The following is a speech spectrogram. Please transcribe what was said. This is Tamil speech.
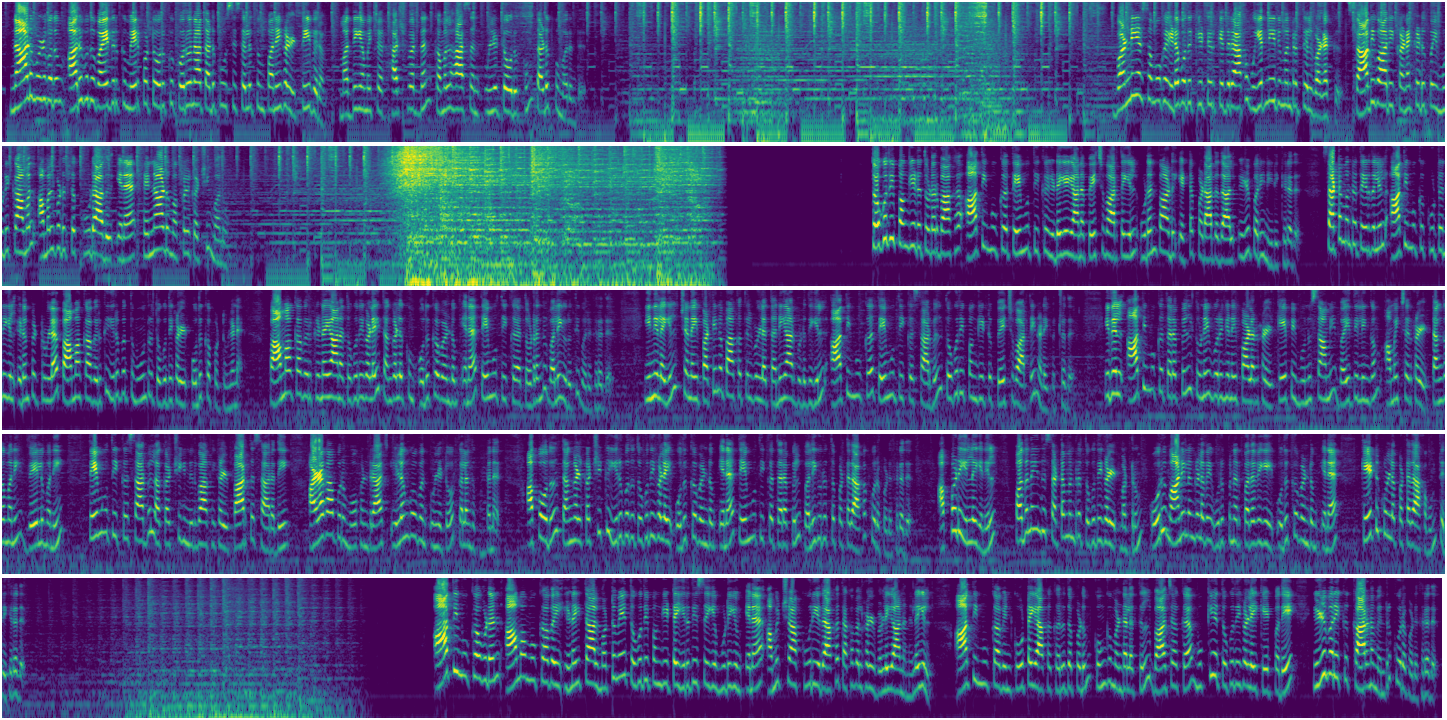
நாடு முழுவதும் அறுபது வயதிற்கு மேற்பட்டோருக்கு கொரோனா தடுப்பூசி செலுத்தும் பணிகள் தீவிரம். மத்திய அமைச்சர் ஹர்ஷ்வர்தன் கமல்ஹாசன் உள்ளிட்டோருக்கும் தடுப்பு மருந்து. வன்னியர் சமூக இடஒதுக்கீட்டிற்கு எதிராக உயர்நீதிமன்றத்தில் வழக்கு. சாதிவாரி கணக்கெடுப்பை முடிக்காமல் அமல்படுத்தக்கூடாது என தென்னாடு மக்கள் கட்சி மனு. தொகுதி பங்கீடு தொடர்பாக அதிமுக தேமுதிக இடையேயான பேச்சுவார்த்தையில் உடன்பாடு எட்டப்படாததால் இழுபறி நீடிக்கிறது. சட்டமன்ற தேர்தலில் அதிமுக கூட்டணியில் இடம்பெற்றுள்ள பாமகவிற்கு இருபத்தி மூன்று தொகுதிகள் ஒதுக்கப்பட்டுள்ளன. பாமகவிற்கு இணையான தொகுதிகளை தங்களுக்கும் ஒதுக்க வேண்டும் என தேமுதிக தொடர்ந்து வலியுறுத்தி வருகிறது. இந்நிலையில் சென்னை பட்டினப்பாக்கத்தில் உள்ள தனியார் விடுதியில் அதிமுக தேமுதிக சார்பில் தொகுதி பங்கீட்டு பேச்சுவார்த்தை நடைபெற்றது. இதில் அதிமுக தரப்பில் துணை ஒருங்கிணைப்பாளர்கள் கே பி முனுசாமி வைத்திலிங்கம் அமைச்சர்கள் தங்கமணி வேலுமணி தேமுதிக சார்பில் அக்கட்சியின் நிர்வாகிகள் பார்த்தசாரதி அழகாபுரம் மோகன்ராஜ் இளங்கோவன் உள்ளிட்டோர் கலந்து கொண்டனர். அப்போது தங்கள் கட்சிக்கு இருபது தொகுதிகளை ஒதுக்க வேண்டும் என தேமுதிக தரப்பில் வலியுறுத்தப்பட்டதாக கூறப்படுகிறது. அப்படி இல்லையெனில் பதினைந்து சட்டமன்ற தொகுதிகள் மற்றும் ஒரு மாநிலங்களவை உறுப்பினர் பதவியை ஒதுக்க வேண்டும் என கேட்டுக் கொள்ளப்பட்டதாகவும் தெரிகிறது. அதிமுகவுடன் அமமுகவை இணைத்தால் மட்டுமே தொகுதி பங்கீட்டை இறுதி செய்ய முடியும் என அமித்ஷா கூறியதாக தகவல்கள் வெளியான நிலையில் அதிமுகவின் கோட்டையாக கருதப்படும் கொங்கு மண்டலத்தில் பாஜக முக்கிய தொகுதிகளை கேட்பதே இழுபறிக்கு காரணம் என்று கூறப்படுகிறது.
